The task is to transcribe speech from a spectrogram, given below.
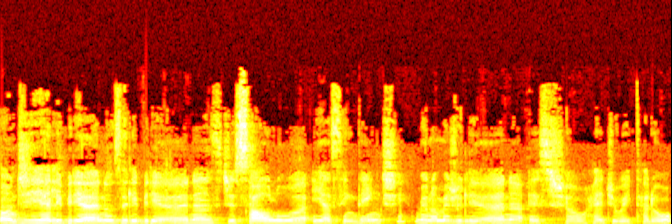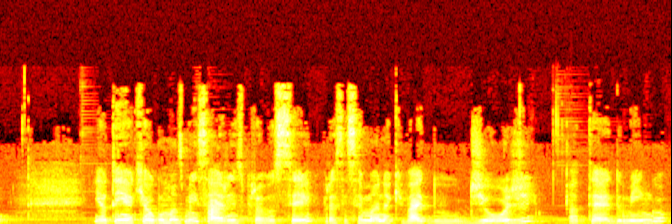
Bom dia, Librianos e Librianas, de Sol, Lua e Ascendente. Meu nome é Juliana, este é o Redway Tarot. E eu tenho aqui algumas mensagens para você, para essa semana que vai do, de hoje até domingo.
